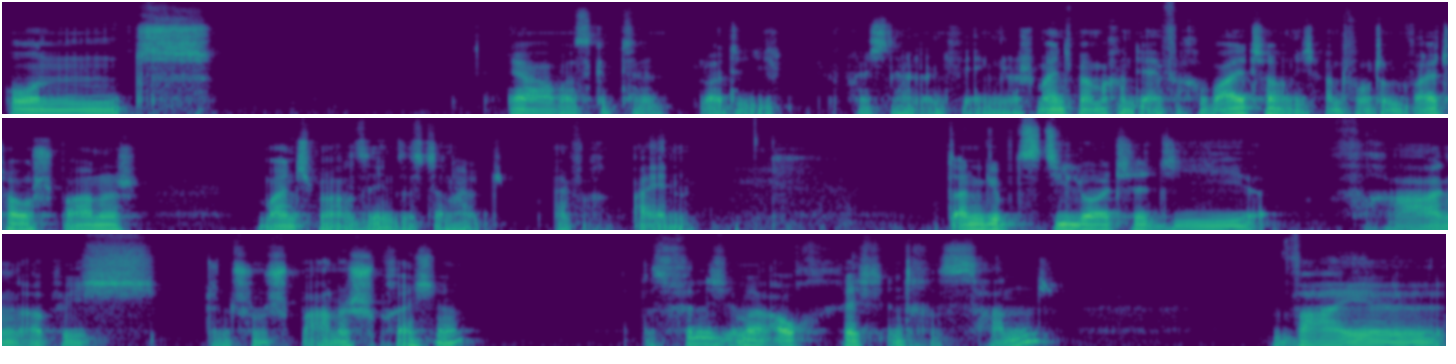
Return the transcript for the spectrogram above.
Und ja, aber es gibt halt Leute, die sprechen halt irgendwie Englisch. Manchmal machen die einfach weiter und ich antworte weiter auf Spanisch. Manchmal sehen sie es dann halt einfach ein. Dann gibt es die Leute, die fragen, ob ich denn schon Spanisch spreche. Das finde ich immer auch recht interessant, weil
